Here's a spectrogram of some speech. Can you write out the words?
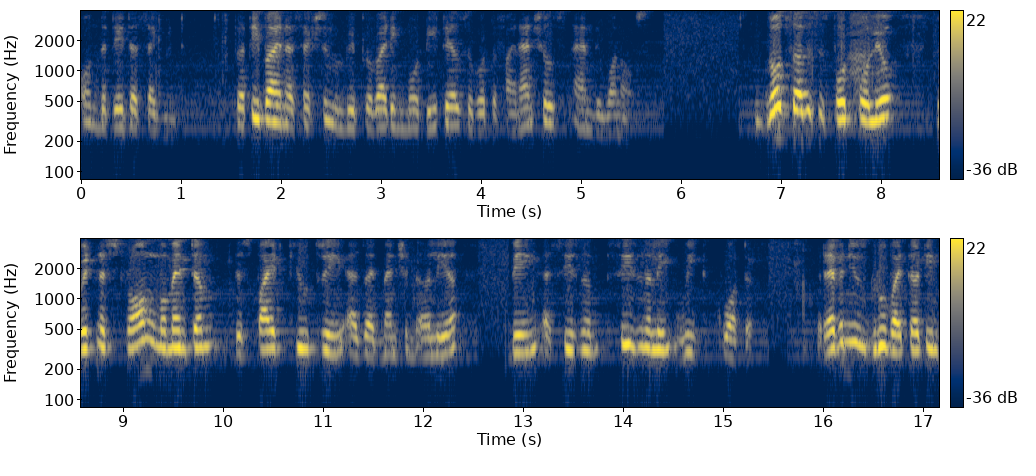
on the data segment. Pratibha in a section will be providing more details about the financials and the one-offs. Growth services portfolio witnessed strong momentum despite Q3, as I mentioned earlier, being a season, seasonally weak quarter. Revenues grew by 13%,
